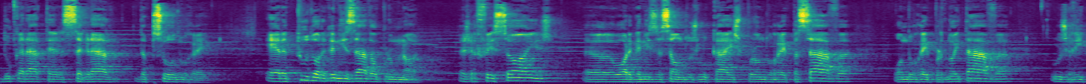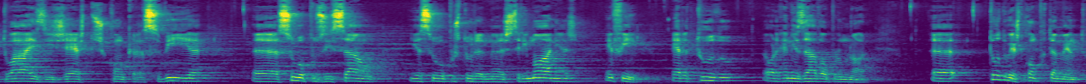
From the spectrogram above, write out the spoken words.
do caráter sagrado da pessoa do rei. Era tudo organizado ao pormenor. As refeições, a organização dos locais por onde o rei passava, onde o rei pernoitava, os rituais e gestos com que recebia, a sua posição e a sua postura nas cerimónias, enfim, era tudo organizado ao pormenor. Todo este comportamento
